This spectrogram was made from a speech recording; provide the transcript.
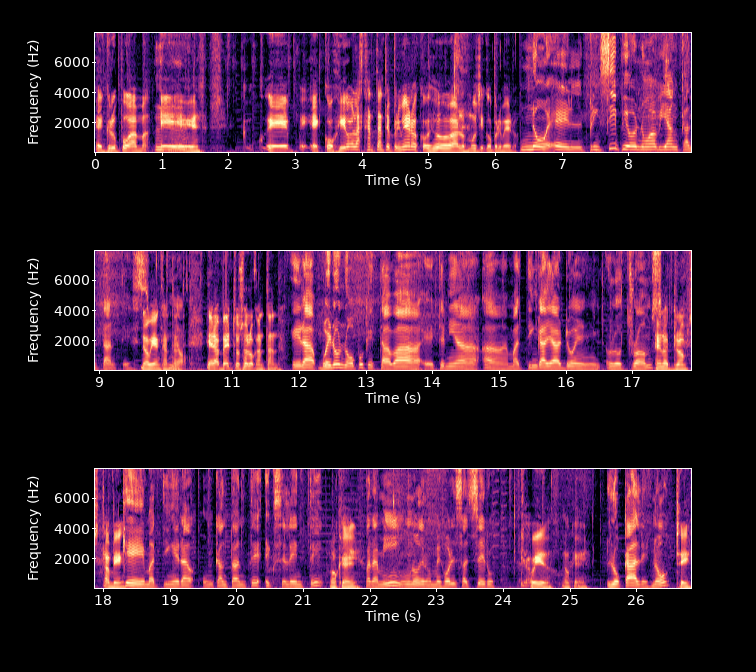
el grupo AMA. eh, eh, ¿Escogió a las cantantes primero o escogió a los músicos primero? No, el principio no habían cantantes. No habían cantantes. No. Era Alberto solo cantando. Era, bueno, no, porque estaba, eh, tenía a Martín Gallardo en los drums, En los drums también. que Martín era un cantante excelente, Ok. para mí uno de los mejores salseros ¿Qué ha habido? Ok. locales, ¿no? Sí.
